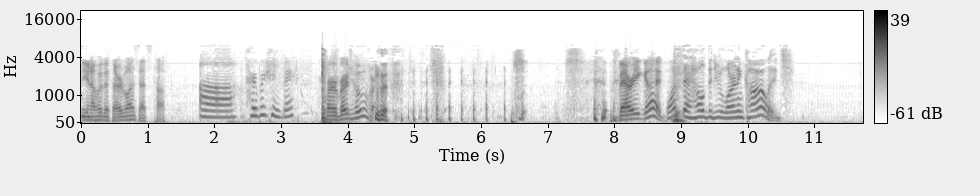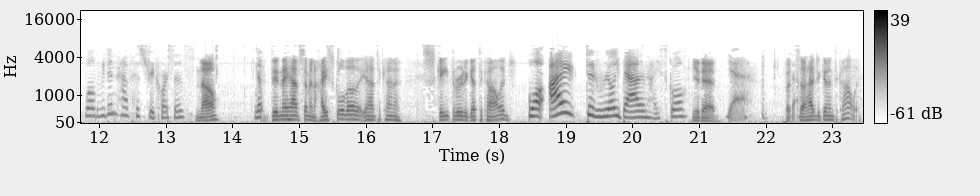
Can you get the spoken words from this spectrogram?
Do you know who the third was? That's tough. Uh, Herbert Hoover. Herbert Hoover. Very good. what the hell did you learn in college? Well, we didn't have history courses. No? Nope. Didn't they have some in high school, though, that you had to kind of skate through to get to college? Well, I did really bad in high school. You did. Yeah. But So- so how'd you get into college?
